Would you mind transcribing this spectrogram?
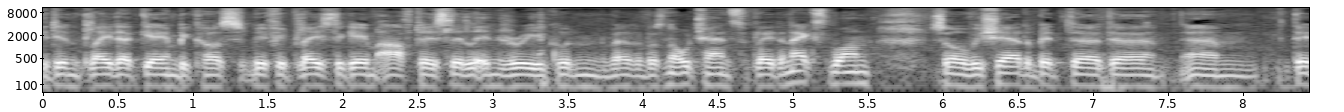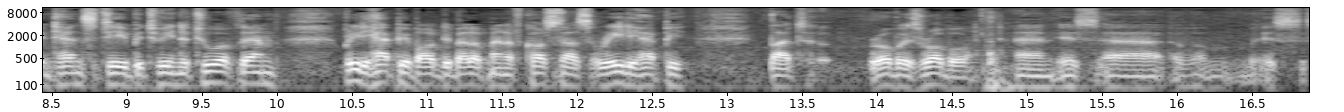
he didn't play that game because if he plays the game after his little injury, he couldn't. Well, there was no chance to play the next one. So we shared a bit uh, the um, the intensity between the two of them. Really happy about development of Costas. Really happy, but. Robo, is, uh, um, is.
